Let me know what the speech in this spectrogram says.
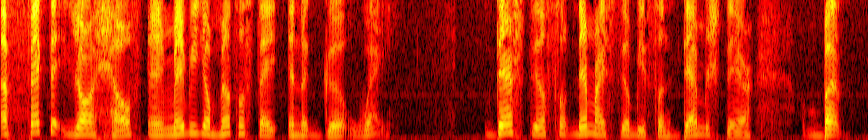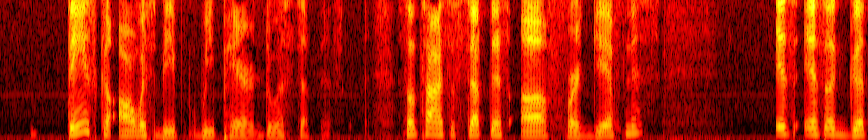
affected your health and maybe your mental state in a good way. There's still some, there might still be some damage there, but things can always be repaired through acceptance. Sometimes acceptance of forgiveness is is a good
